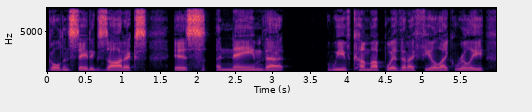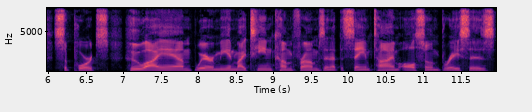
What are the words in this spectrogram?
Golden State Exotics is a name that we've come up with that I feel like really supports who I am, where me and my team come from, and at the same time also embraces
